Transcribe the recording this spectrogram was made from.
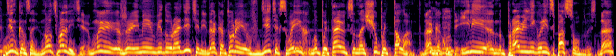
Дин Константин, ну вот смотрите, мы же имеем в виду родителей, да, которые в детях своих, ну, пытаются нащупать талант, да, какой-то. Или, э, правильнее говорить, способность, да?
